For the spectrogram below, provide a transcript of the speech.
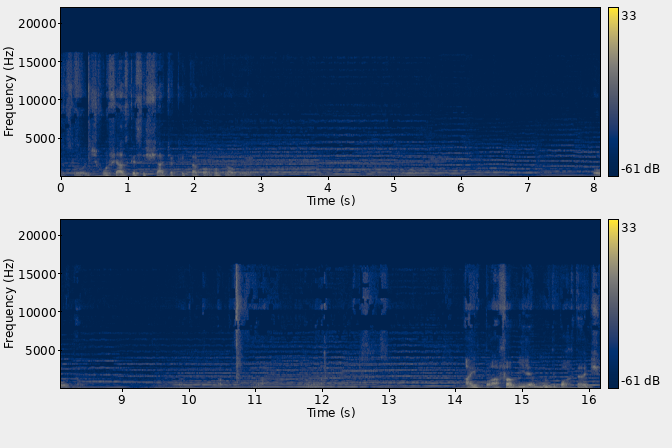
Eu sou desconfiado que esse chat aqui está com algum problema. A, a família é muito importante,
